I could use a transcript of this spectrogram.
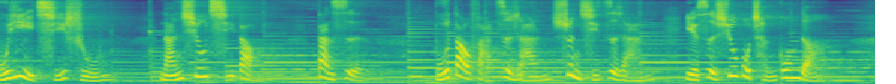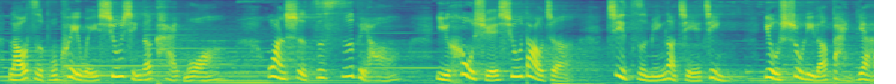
不易其俗，难修其道。但是不道法自然，顺其自然，也是修不成功的。老子不愧为修行的楷模，万世之师表，以后学修道者，既指明了捷径。又树立了榜样。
